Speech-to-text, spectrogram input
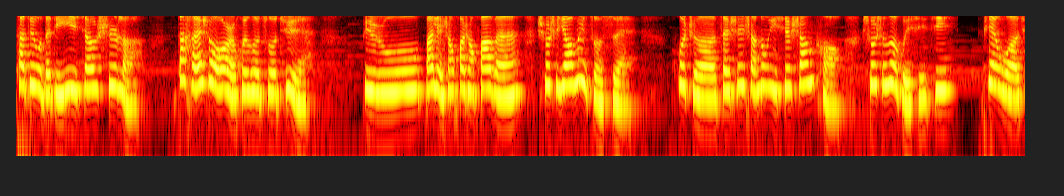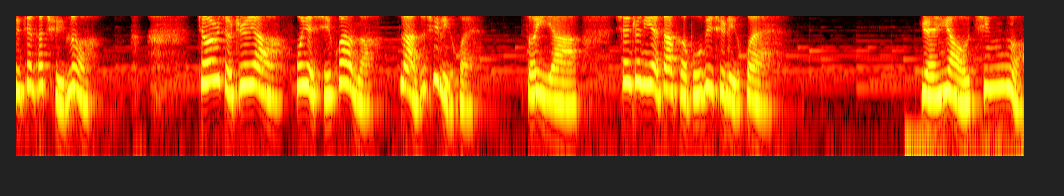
她对我的敌意消失了，但还是偶尔会恶作剧，比如把脸上画上花纹，说是妖媚作祟。或者在身上弄一些伤口，说是恶鬼袭击，骗我去见他取乐。久而久之呀，我也习惯了，懒得去理会。所以呀，宣之你也大可不必去理会。原耀惊愕，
